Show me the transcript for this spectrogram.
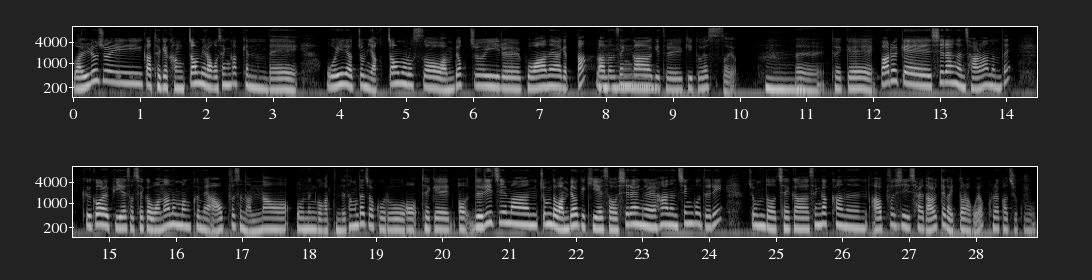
완료주의가 되게 강점이라고 생각했는데 오히려 좀 약점으로서 완벽주의를 보완해야겠다라는 음. 생각이 들기도 했어요. 음. 네, 되게 빠르게 실행은 잘 하는데 그거에 비해서 제가 원하는 만큼의 아웃풋은 안 나오는 것 같은데 상대적으로 어, 되게 어, 느리지만 좀 더 완벽에 기해서 실행을 하는 친구들이 좀 더 제가 생각하는 아웃풋이 잘 나올 때가 있더라고요. 그래가지고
